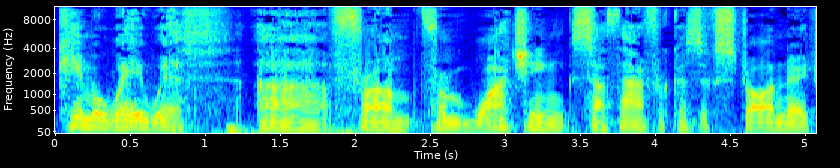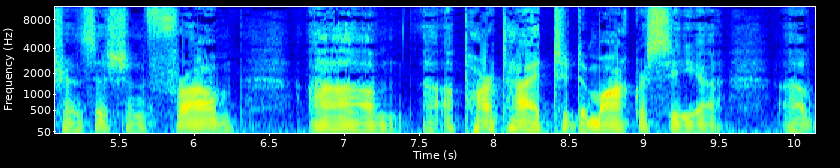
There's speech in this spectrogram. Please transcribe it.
came away with uh, from from watching South Africa's extraordinary transition from um, apartheid to democracy, a, a,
